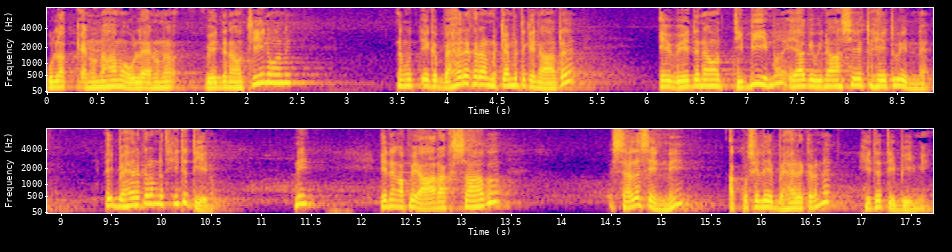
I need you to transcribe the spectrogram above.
උලක් ඇනුනහම උල ඇනුන වේදනාව තියෙනවනේ. නමුත් ඒක බැහැර කරන්න කැමති කෙනාට ඒ වේදනාව තිබීම එයාගේ විනාශයට හේතු වෙන්නේ නැහැ. ඒ බැහැර කරන්න හිත තියෙනවා. නේ? එහෙනම් අපේ ආරක්ෂාව සැලසෙන්නේ අකුසලයේ බැහැර කරන හිත තිබීමෙන්.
